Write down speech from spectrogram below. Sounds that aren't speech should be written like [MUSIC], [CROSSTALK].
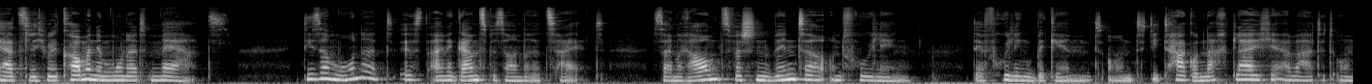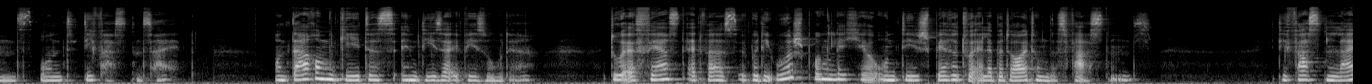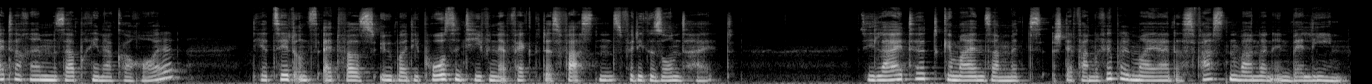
Herzlich willkommen im Monat März. Dieser Monat ist eine ganz besondere Zeit. Es ist ein Raum zwischen Winter und Frühling. Der Frühling beginnt und die Tag- und Nachtgleiche erwartet uns und die Fastenzeit. Und darum geht es in dieser Episode. Du erfährst etwas über die ursprüngliche und die spirituelle Bedeutung des Fastens. Die Fastenleiterin Sabrina Koroll die erzählt uns etwas über die positiven Effekte des Fastens für die Gesundheit. Sie leitet gemeinsam mit Stefan Rippelmeier das Fastenwandern in Berlin.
